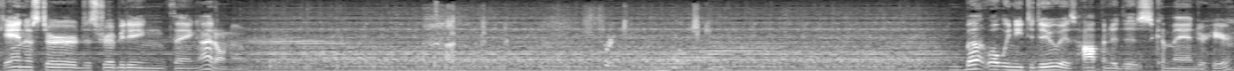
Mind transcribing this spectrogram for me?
canister distributing thing. I don't know. But what we need to do is hop into this commander here.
